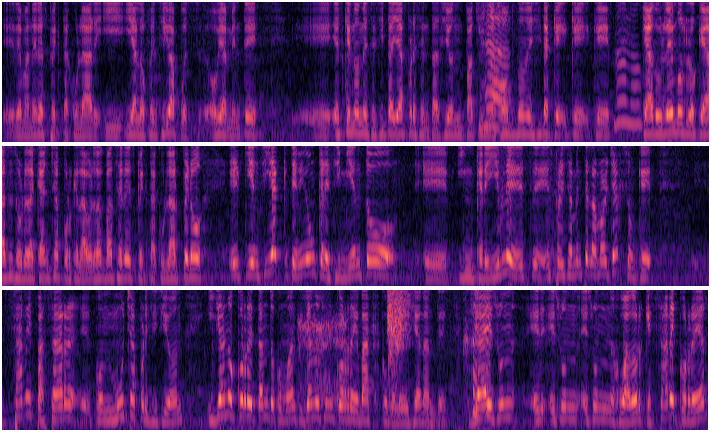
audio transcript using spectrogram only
eh, de manera espectacular. Y, a la ofensiva, pues obviamente eh, es que no necesita ya presentación Patrick Mahomes, no necesita que, que, adulemos lo que hace sobre la cancha porque la verdad va a ser espectacular. Pero el quien sí ha tenido un crecimiento increíble es, es precisamente Lamar Jackson, que sabe pasar eh, con mucha precisión y ya no corre tanto como antes, ya no es un correback como le decían antes, ya es un, es, un, es un jugador que sabe correr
